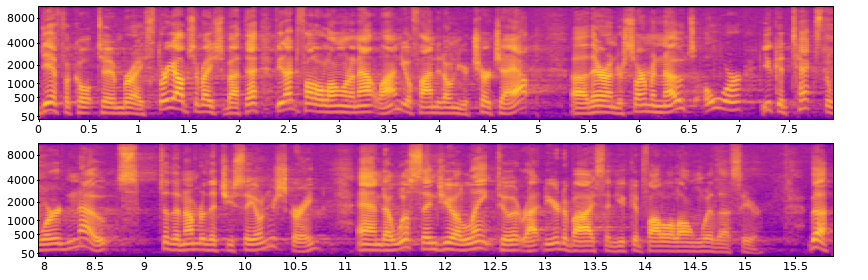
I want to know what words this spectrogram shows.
difficult to embrace. Three observations about that. If you'd like to follow along on an outline, you'll find it on your church app. Uh, there under sermon notes, or you could text the word notes to the number that you see on your screen, and uh, we'll send you a link to it right to your device, and you can follow along with us here. The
